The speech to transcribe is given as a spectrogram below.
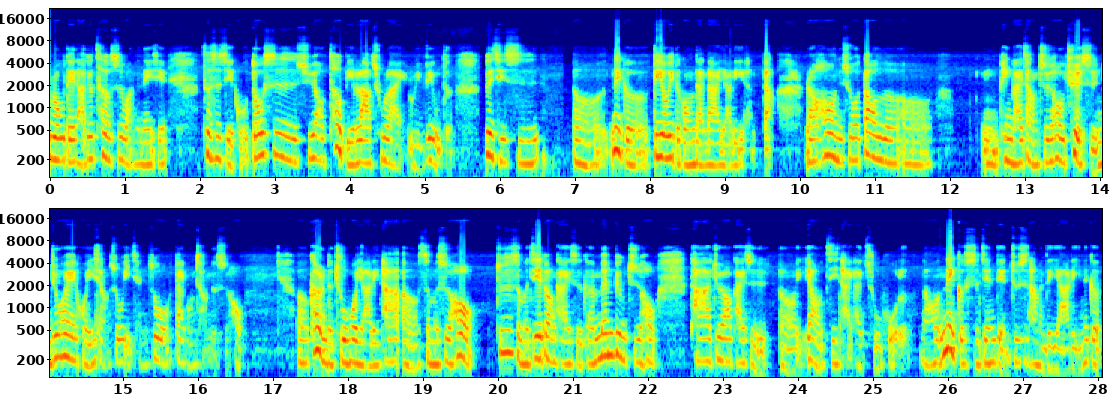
Raw data 就测试完的那些测试结果都是需要特别拉出来 review 的，所以其实呃那个 DOE 的工单大家压力也很大。然后你说到了呃嗯品牌厂之后，确实你就会回想说以前做代工厂的时候，呃客人的出货压力，他呃什么时候就是什么阶段开始，可能 main build 之后他就要开始呃要机台开始出货了，然后那个时间点就是他们的压力那个。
